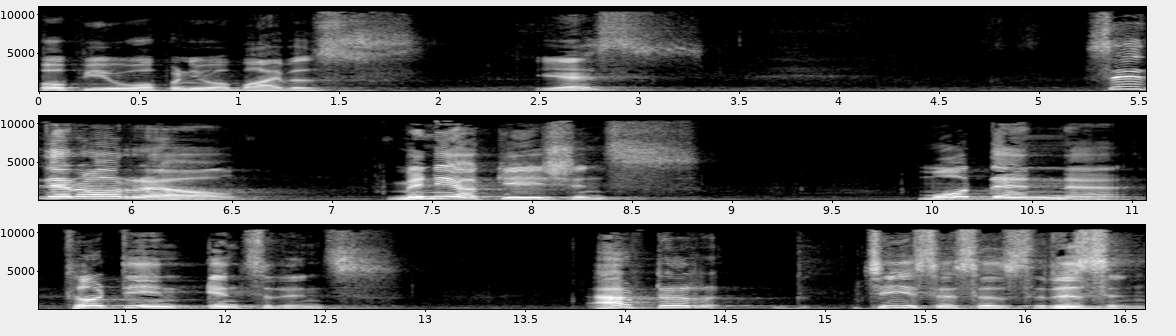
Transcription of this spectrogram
Hope you open your Bibles. Yes? See, there are uh, many occasions, more than uh, 13 incidents, after Jesus has risen,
